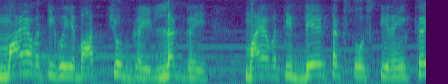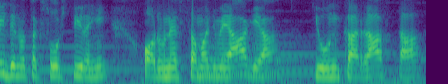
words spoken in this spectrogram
मायावती को यह बात चुप गई, लग गई। मायावती देर तक सोचती रही, कई दिनों तक सोचती रही और उन्हें समझ में आ गया कि उनका रास्ता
